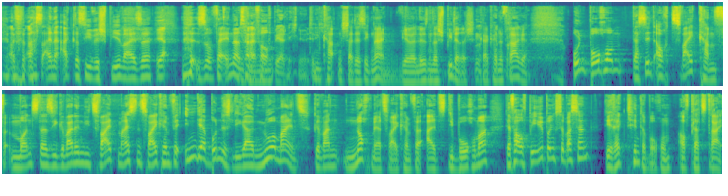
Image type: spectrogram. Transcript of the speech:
was eine aggressive Spielweise Ja. so verändern Das hat kann. der VfB halt nicht nötig. In Kartenstatistik, nein. Wir lösen das spielerisch, gar keine Frage. Und Bochum, das sind auch Zweikampfmonster. Sie gewannen die zweitmeisten Zweikämpfe in der Bundesliga. Nur Mainz gewann noch mehr Zweikämpfe als die Bochumer. Der VfB übrigens, Sebastian, direkt hinter Bochum auf Platz drei.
